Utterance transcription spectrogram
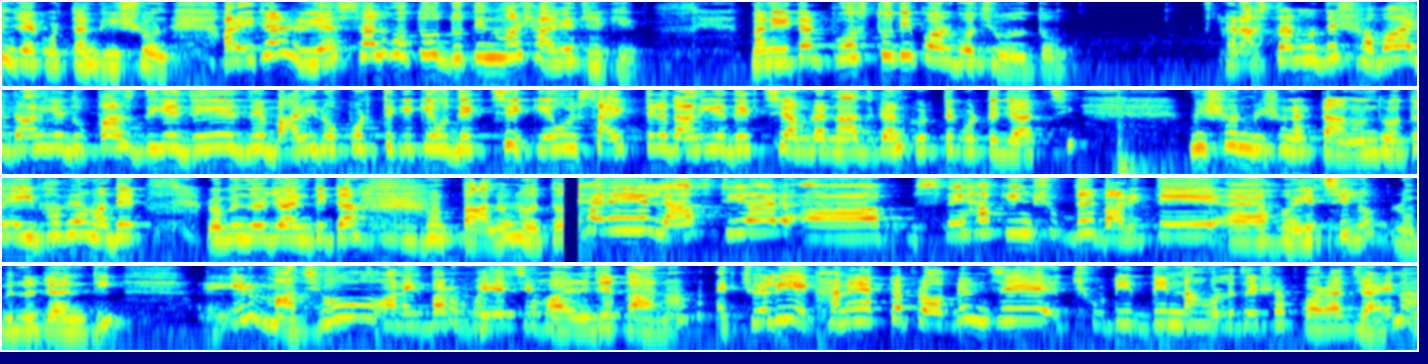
এনজয় করতাম, ভীষণ। আর এটা রিহার্সাল হতো দু তিন মাস আগে থেকে। মানে এটার প্রস্তুতি পর্ব চলতো। রাস্তার মধ্যে সবাই দাঁড়িয়ে দুপাশ দিয়ে যে যে বাড়ির ওপর থেকে কেউ দেখছে, কেউ সাইড থেকে দাঁড়িয়ে দেখছে, আমরা নাচ গান করতে করতে যাচ্ছি। ভীষণ ভীষণ একটা আনন্দ হতো। এইভাবে আমাদের রবীন্দ্র জয়ন্তীটা পালন হতো। এখানে লাস্ট ইয়ার স্নেহা কিংসুকদের বাড়িতে হয়েছিল রবীন্দ্র জয়ন্তী। এর মাঝেও অনেকবার হয়েছে, হয়নি যে তা না। অ্যাকচুয়ালি এখানে একটা প্রবলেম যে ছুটির দিন না হলে তো এসব করা যায় না।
